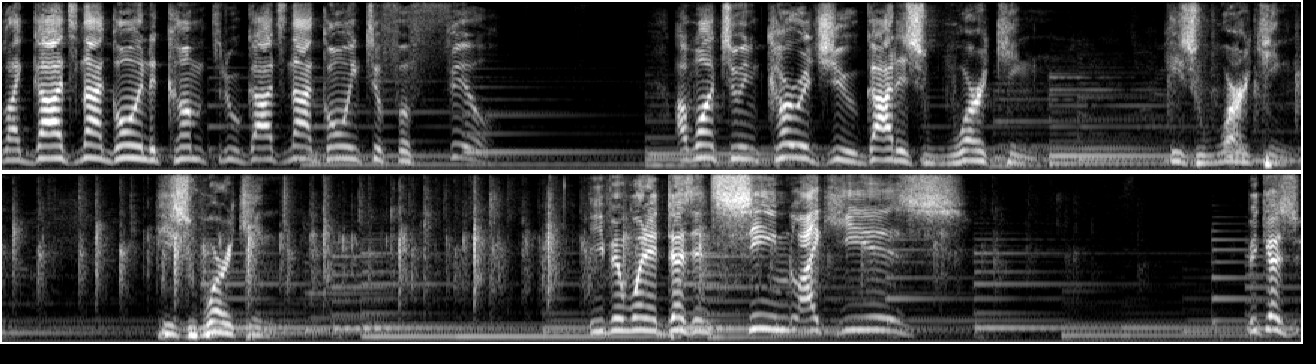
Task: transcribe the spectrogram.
like God's not going to come through, God's not going to fulfill. I want to encourage you God is working. He's working. He's working even when it doesn't seem like He is. Because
